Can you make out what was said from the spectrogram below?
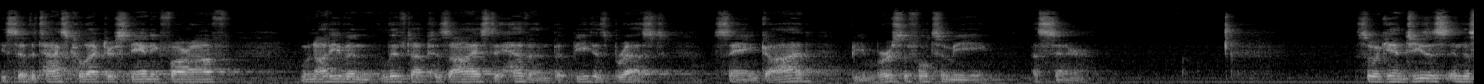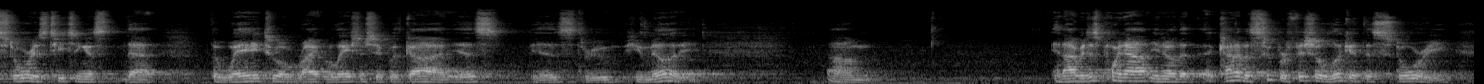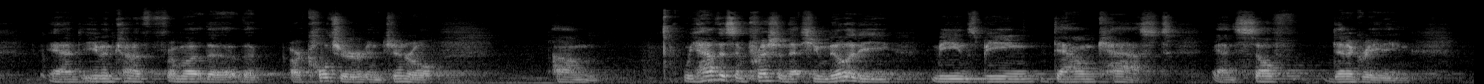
he, said, The tax collector standing far off would not even lift up his eyes to heaven, but beat his breast, saying, God, be merciful to me, a sinner. So again, Jesus in this story is teaching us that the way to a right relationship with God is, is through humility. Um, and I would just point out, you know, that kind of a superficial look at this story, and even kind of from a, the, the our culture in general, um, we have this impression that humility means being downcast and self denigrating,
